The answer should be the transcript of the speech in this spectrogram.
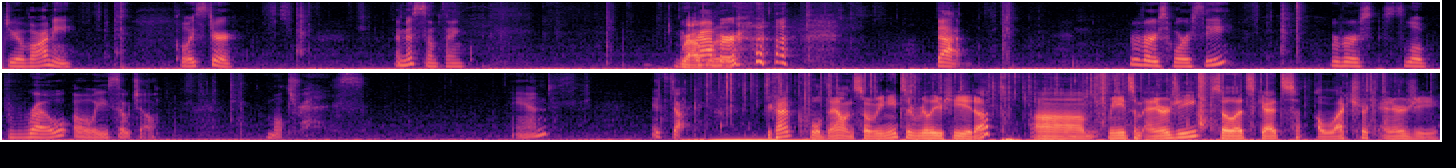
Giovanni, Cloyster. I missed something. grabber. that. Reverse horsey. Reverse slow bro. Oh, he's so chill. Moltres. And it's dark. We kind of cooled down, so we need to really heat it up. Um, we need some energy, so let's get electric energy.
